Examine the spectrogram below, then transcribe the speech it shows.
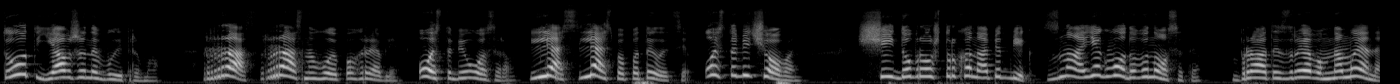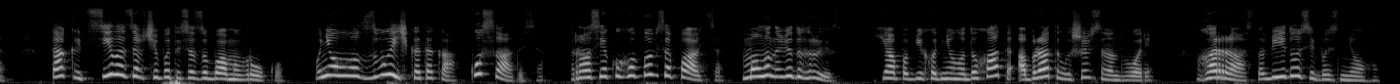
Тут я вже не витримав. Раз, раз ногою по греблі. Ось тобі озеро. Лясь, лясь по потилиці. Ось тобі човен. Ще й доброго штурхана під бік. Знає, як воду виносити. Брати з ревом на мене. Так і цілиться вчепитися зубами в руку. У нього звичка така кусатися. Раз як ухопився пальця, мало не відгриз. Я побіг од нього до хати, а брат лишився на дворі. Гаразд, обійдусь і без нього.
